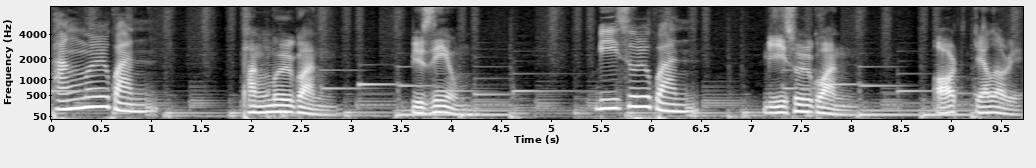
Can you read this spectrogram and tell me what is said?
박물관. 박물관. Museum. 미술관. 미술관 art gallery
